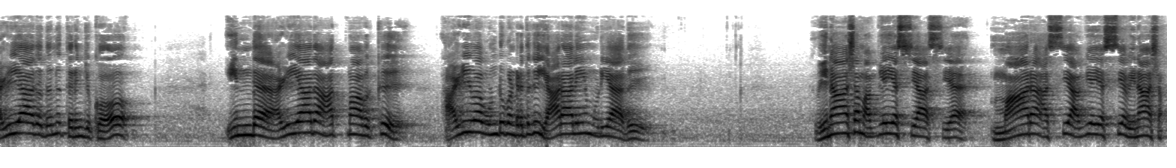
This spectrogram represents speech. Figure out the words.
அழியாததுன்னு தெரிஞ்சுக்கோ இந்த அழியாத ஆத்மாவுக்கு அழிவை உண்டு பண்ணுறதுக்கு யாராலையும் முடியாது. வினாசம் அவ்வயசியாசிய மாற அஸ்ய அவ்வயசிய வினாசம்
